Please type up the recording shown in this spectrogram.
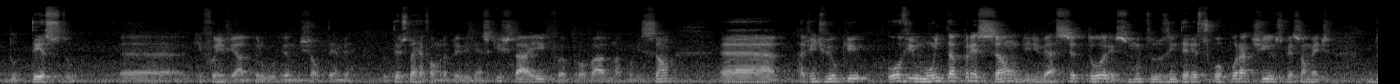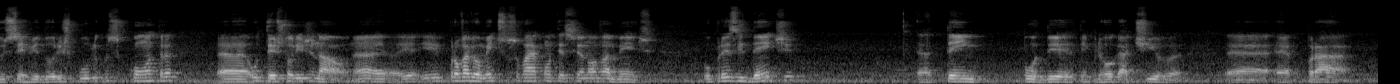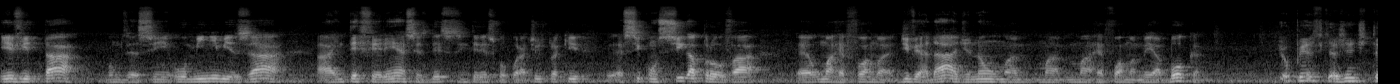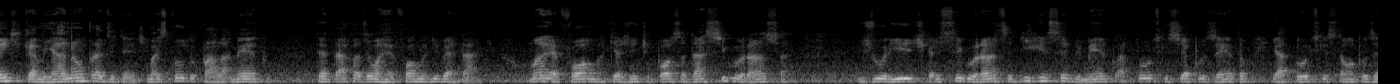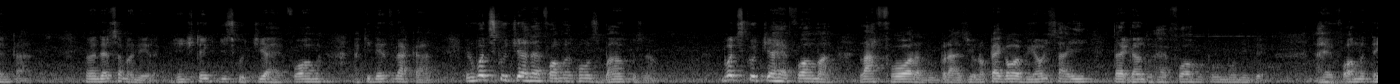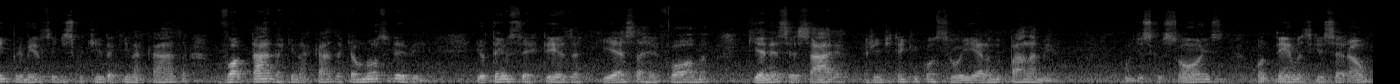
do texto é, que foi enviado pelo governo Michel Temer, o texto da reforma da Previdência, que está aí, que foi aprovado na comissão. É, a gente viu que houve muita pressão de diversos setores, muitos interesses corporativos, especialmente dos servidores públicos, contra é, o texto original. Né? E, e, provavelmente isso vai acontecer novamente o presidente é, tem poder, tem prerrogativa é, é, para evitar, vamos dizer assim, ou minimizar a interferências desses interesses corporativos para que é, se consiga aprovar é, uma reforma de verdade, não uma, uma, uma reforma meia-boca? Eu penso que a gente tem que caminhar, não presidente, mas todo o parlamento, tentar fazer uma reforma de verdade. Uma reforma que a gente possa dar segurança jurídica e segurança de recebimento a todos que se aposentam e a todos que estão aposentados. Então é dessa maneira. A gente tem que discutir a reforma aqui dentro da casa. Eu não vou discutir a reforma com os bancos, não. Não vou discutir a reforma lá fora do Brasil, não pegar um avião e sair pegando reforma para o mundo inteiro. A reforma tem que primeiro ser discutida aqui na casa, votada aqui na casa, que é o nosso dever. Eu tenho certeza que essa reforma, que é necessária, a gente tem que construir ela no parlamento com discussões, com temas que serão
